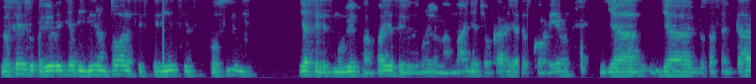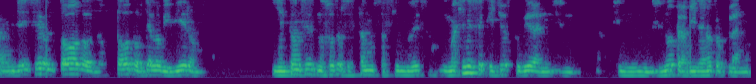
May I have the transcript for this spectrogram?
Los seres superiores ya vivieron todas las experiencias posibles. Ya se les murió el papá, ya se les murió la mamá, ya chocaron, ya los corrieron, ya, ya los asaltaron, ya hicieron todo, todo, ya lo vivieron. Y entonces nosotros estamos haciendo eso. Imagínense que yo estuviera en, en otra vida, en otro plano,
